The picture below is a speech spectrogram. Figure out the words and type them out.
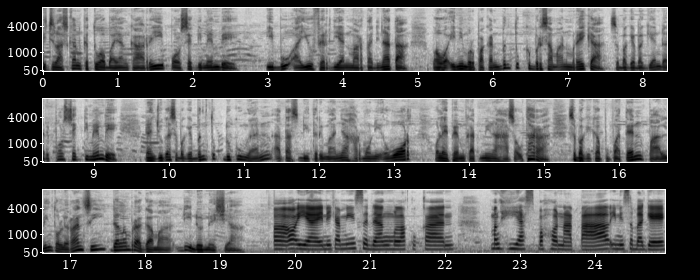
Dijelaskan Ketua Bayangkari Polsek di Membe, Ibu Ayu Ferdian Marta Dinata bahwa ini merupakan bentuk kebersamaan mereka sebagai bagian dari Polsek di Membe dan juga sebagai bentuk dukungan atas diterimanya Harmony Award oleh Pemkat Minahasa Utara sebagai kabupaten paling toleransi dalam beragama di Indonesia. Uh, oh iya, ini kami sedang melakukan menghias pohon Natal. Ini sebagai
